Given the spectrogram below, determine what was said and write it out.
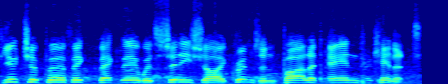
Future Perfect, back there with City Shy, Crimson Pilot and Kennett.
